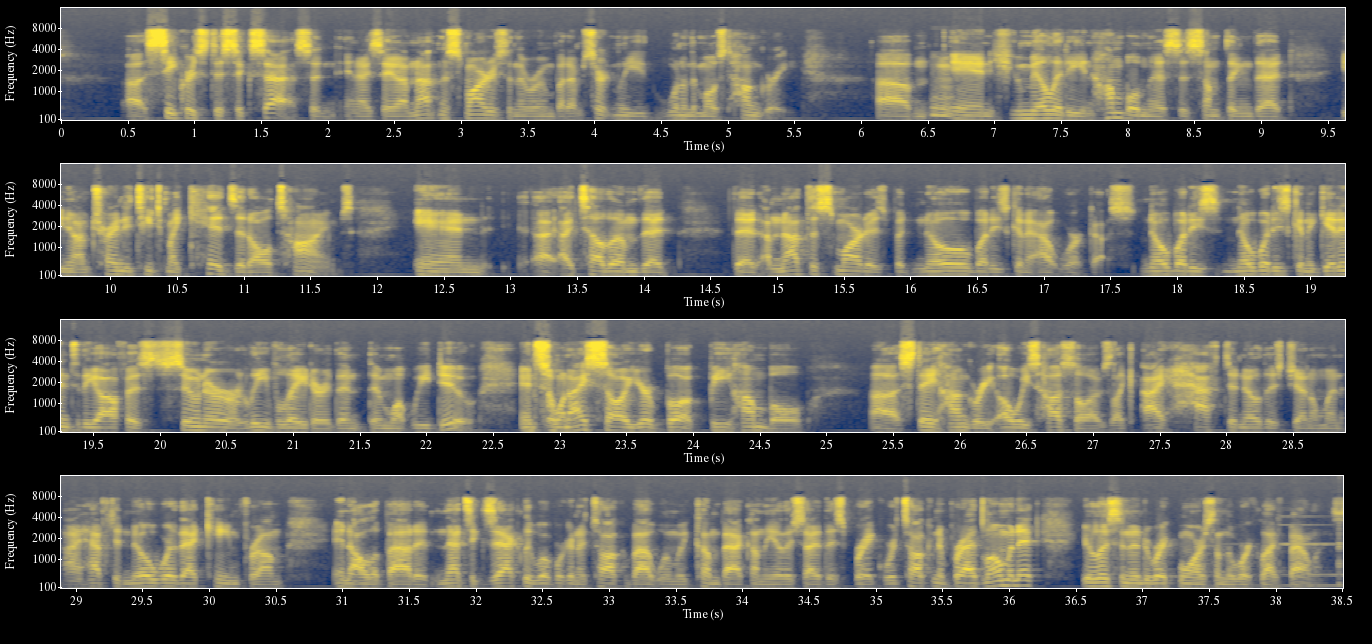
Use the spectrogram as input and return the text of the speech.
uh, secrets to success, and and I say I'm not the smartest in the room, but I'm certainly one of the most hungry. Um, mm. And humility and humbleness is something that you know I'm trying to teach my kids at all times, and I, I tell them that that I'm not the smartest, but nobody's going to outwork us. Nobody's nobody's going to get into the office sooner or leave later than than what we do. And so when I saw your book, Be Humble, uh, Stay Hungry, Always Hustle, I was like, I have to know this gentleman. I have to know where that came from and all about it. And that's exactly what we're going to talk about when we come back on the other side of this break. We're talking to Brad Lomenick. You're listening to Rick Morris on the Work Life Balance.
